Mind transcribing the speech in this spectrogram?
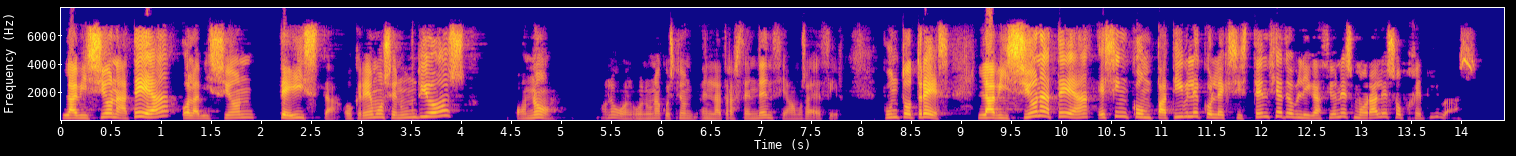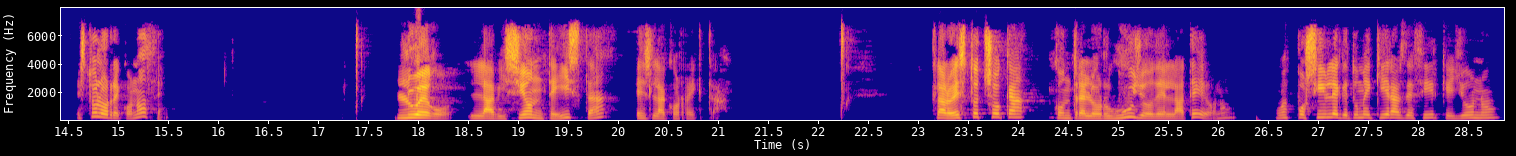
la visión atea o la visión teísta, o creemos en un Dios o no, o en una cuestión en la trascendencia, vamos a decir. Punto 3. La visión atea es incompatible con la existencia de obligaciones morales objetivas. Esto lo reconocen. Luego, la visión teísta es la correcta. Claro, esto choca contra el orgullo del ateo, ¿no? ¿Cómo es posible que tú me quieras decir que yo no?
